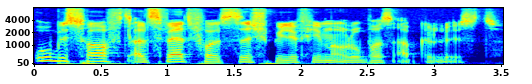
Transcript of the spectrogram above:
Ubisoft als wertvollste Spielefirma Europas abgelöst.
